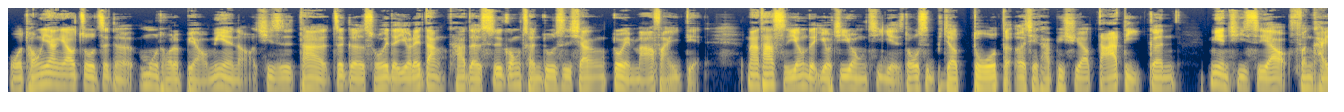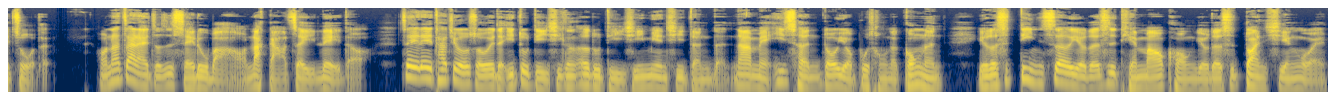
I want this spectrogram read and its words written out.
我同样要做这个木头的表面哦，其实它这个所谓的油雷当，它的施工程度是相对麻烦一点。那它使用的有机溶剂也都是比较多的，而且它必须要打底跟。面漆是要分开做的。哦，那再来则是水路吧哦，拉嘎这一类的哦，这一类它就有所谓的一度底漆跟二度底漆面漆等等，那每一层都有不同的功能，有的是定色，有的是填毛孔，有的是断纤维，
